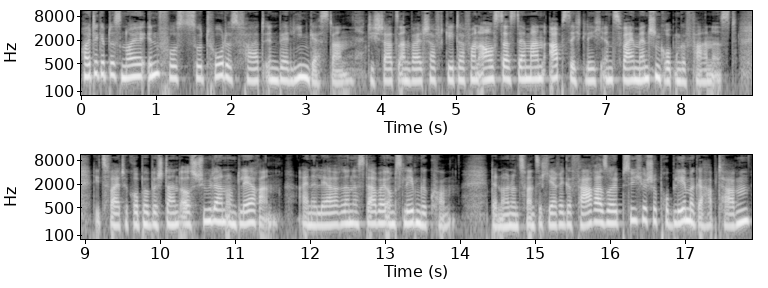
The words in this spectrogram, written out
Heute gibt es neue Infos zur Todesfahrt in Berlin gestern. Die Staatsanwaltschaft geht davon aus, dass der Mann absichtlich in zwei Menschengruppen gefahren ist. Die zweite Gruppe bestand aus Schülern und Lehrern. Eine Lehrerin ist dabei ums Leben gekommen. Der 29-jährige Fahrer soll psychische Probleme gehabt haben.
